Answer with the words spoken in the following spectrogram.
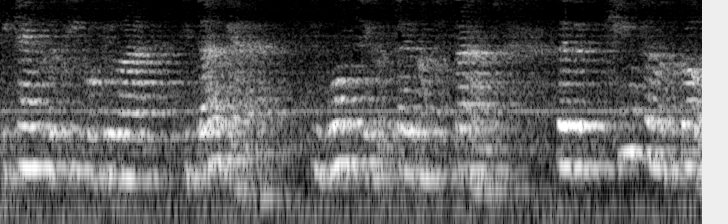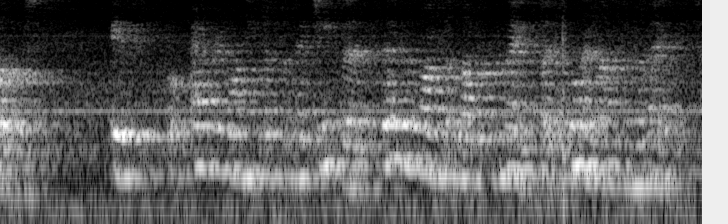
He came for the people who are who don't get it, who want to but don't understand. So the kingdom of God is for everyone who doesn't know Jesus. Those are the ones that love him the most. Like the woman loves him the most.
